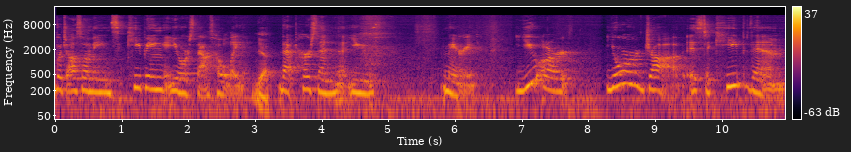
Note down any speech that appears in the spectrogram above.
which also means keeping your spouse holy. Yeah. That person that you married. You are your job is to keep them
